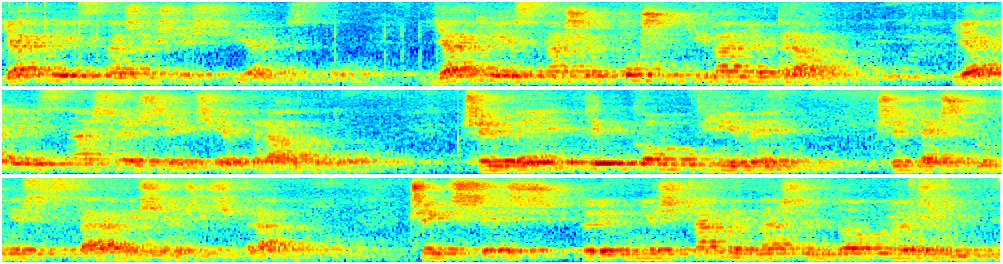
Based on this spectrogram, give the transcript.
jakie jest nasze chrześcijaństwo, jakie jest nasze poszukiwanie prawdy, jakie jest nasze życie prawdą. Czy my tylko mówimy, czy też również staramy się żyć prawdą? Czy krzyż, który umieszczamy w naszym domu rodzinnym,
